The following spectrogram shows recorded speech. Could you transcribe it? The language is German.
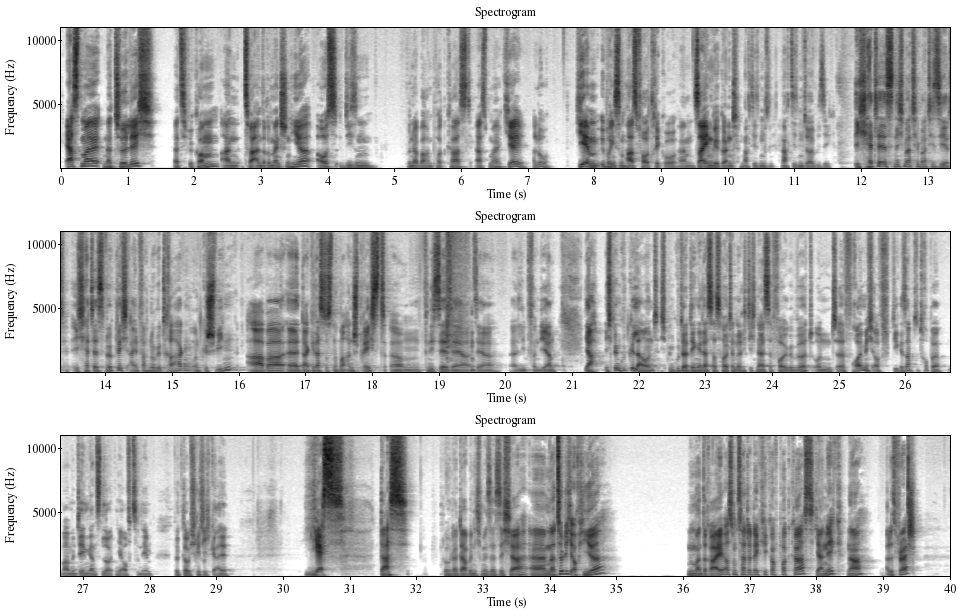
Erstmal natürlich herzlich willkommen an zwei andere Menschen hier aus diesem wunderbaren Podcast. Erstmal Kiel, hallo. Hier im, übrigens im HSV-Trikot. Ähm, sei ihm gegönnt nach diesem, nach diesem Derby-Sieg. Ich hätte es nicht mathematisiert. Ich hätte es wirklich einfach nur getragen und geschwiegen. Aber äh, danke, dass du es nochmal ansprichst. Ähm, Finde ich sehr, sehr, sehr äh, lieb von dir. Ja, ich bin gut gelaunt. Ich bin guter Dinge, dass das heute eine richtig nice Folge wird und äh, freue mich auf die gesamte Truppe, mal mit den ganzen Leuten hier aufzunehmen. Wird, glaube ich, richtig geil. Yes, das, oder da bin ich mir sehr sicher. Ähm, natürlich auch hier Nummer drei aus dem Saturday Kickoff Podcast. Yannick, na, alles fresh?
